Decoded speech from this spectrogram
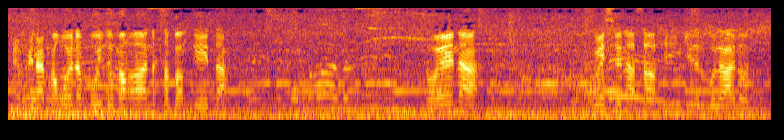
May pinapanguha na po ito mga nasa bangketa. So ayan na. Question na sa Engineer Bulanon.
